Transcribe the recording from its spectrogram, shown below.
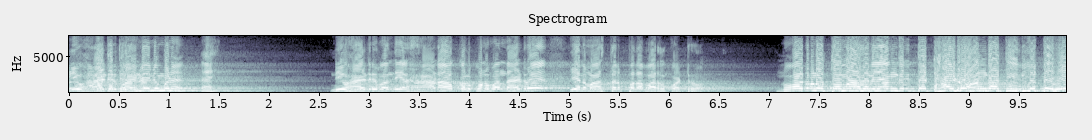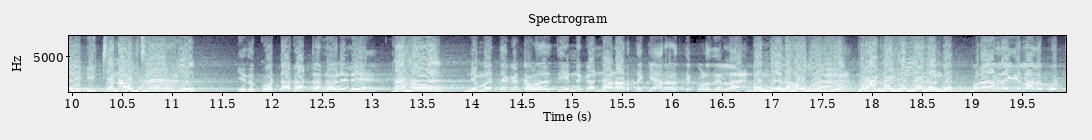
ನೀವು ಹಾಡ್ರಿ ನಿಮ್ಮನೆ ನೀವು ಹಾಡ್ರಿ ಬಂದು ಏನು ಹಾಡಾವ್ ಕಲ್ಕೊಂಡು ಬಂದು ಹಾಡ್ರಿ ಏನು ಮಾಸ್ತರ್ ಪದ ಬಾರದು ಕೊಟ್ರು. ನೋಡೋಣ ತಮ್ಮ ಅದನ್ನ ಹೆಂಗ ಇದ್ದಟ್ಟು ಹಾಡ್ರು ಹಂಗಾತಿ ಇಲ್ಲದ ಹೇಳಿ ಚೆನ್ನಾಗಿ ಹೊಲ್ಸಿ ಇದು ಗುಡ್ಡ ಬೆಟ್ಟ ನೋಡಿಲಿ. ನಿಮ್ಮ ಅತ್ತೆ ಕಟ್ಟ ಉಳಿದೈತಿ ಇನ್ನು ಗಂಡ ಹಾಡಾಡ್ತಕ್ಕೆ ಯಾರು ಕೊಡೋದಿಲ್ಲ. ಬಂದಿಲ್ಲ ಹೌದು ಪುರಾಣದಾಗ ಇಲ್ಲ ಅದಂಗ. ಪುರಾಣದಾಗಿಲ್ಲ ಅದು ಗುಡ್ಡ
